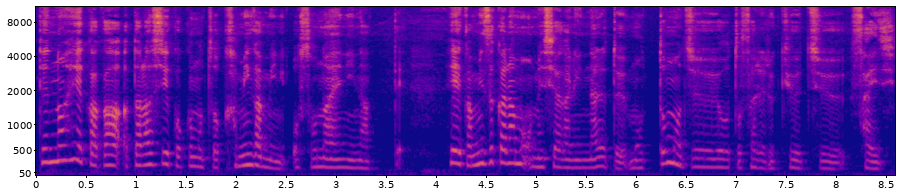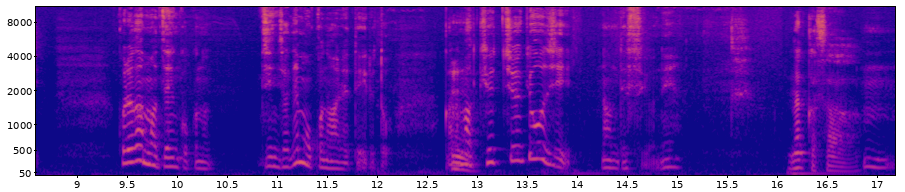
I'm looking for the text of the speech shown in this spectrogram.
天皇陛下が新しい穀物を神々にお供えになって陛下自らもお召し上がりになるという最も重要とされる宮中祭事これがまあ全国の神社でも行われているとだからまあうん宮中行事なんですよね。なんかさ、うん。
